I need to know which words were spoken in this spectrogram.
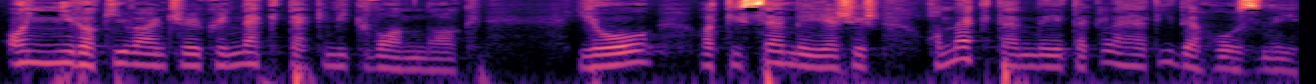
Annyira kíváncsi vagyok, hogy nektek mik vannak. Jó? A ti személyes, és ha megtennétek, lehet idehozni.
